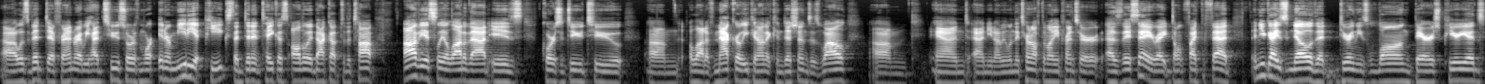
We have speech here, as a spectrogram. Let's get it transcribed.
uh, was a bit different, right? We had two sort of more intermediate peaks that didn't take us all the way back up to the top. Obviously, a lot of that is, of course, due to um, a lot of macroeconomic conditions as well. Um, and and you know, I mean, when they turn off the money printer, as they say, right, don't fight the Fed. And you guys know that during these long bearish periods,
